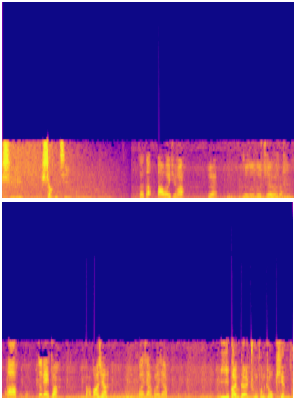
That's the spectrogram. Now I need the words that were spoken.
实》上集。再倒倒回去吗？对，走走走，去走走。好，这边转，打方向，方向方向。一般的冲锋舟偏了，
